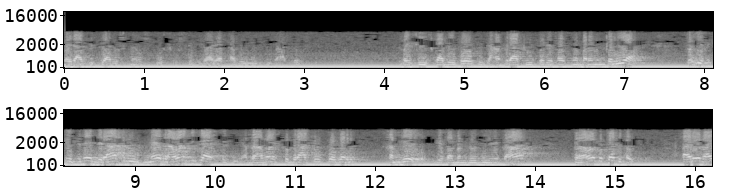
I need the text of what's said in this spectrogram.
वैराग्य त्याग उसमें उसको उससे दिया जाता है, वही उसकी बात है। वैसे इसका देखो कि जहाँ विराट रूप का जैसा उसने वर्णन कर लिया तो इस इतने विराट रूप में रावण की क्या स्थिति अब रावण इसको विराट रूप को अगर समझे, जैसा मंदोजी ने कहा तो क्या दिखाई अरे भाई,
